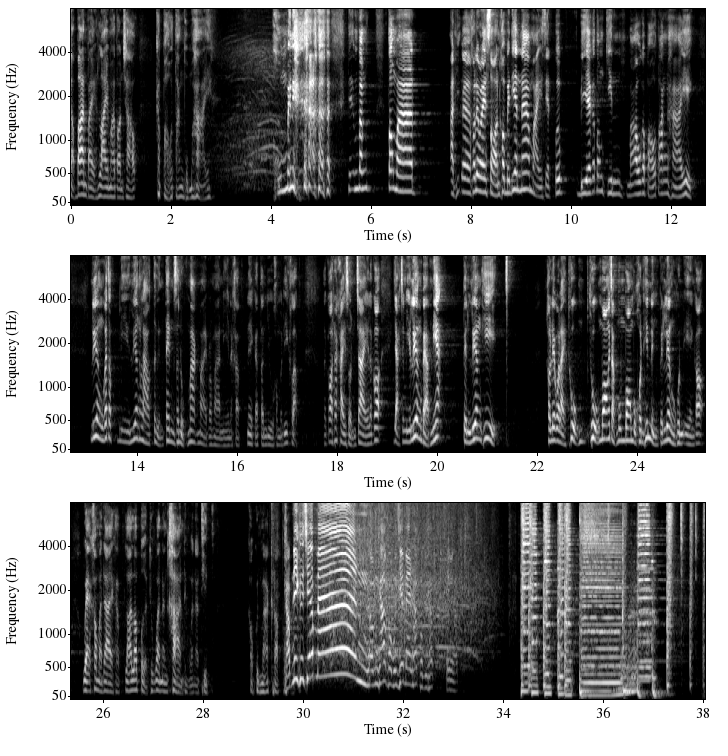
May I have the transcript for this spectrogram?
กลับบ้านไปไลน์มาตอนเช้า กระเป๋าตังค์ผมหาย คุ้มไหมเนี่ยบางต้องมา เขาเรียกว่าอะไรสอน comedian หน้าใหม่เสร็จปุ๊บเบียร์ก็ต้องกินเมากระเป๋าตังค์หายอีกเรื่องมันก็จะมีเรื่องราวตื่นเต้นสนุกมากมายประมาณนี้นะครับในอกตัญญู comedy clubแล้วก็ถ้าใครสนใจแล้วก็อยากจะมีเรื่องแบบเนี้ยเป็นเรื่องที่เขาเรียกว่าอะไรถูกถูกมองจากมุมมองบุคคลที่หนึ่งเป็นเรื่องของคุณเองก็แวะเข้ามาได้ครับร้านเราเปิดทุกวันอังคารถึงวันอาทิตย์ ขอบคุณมากครับ ครับนี่คือเชฟแมนขอบคุณครับขอบคุณเชฟแมนครับขอบคุณครับเชิญครับ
